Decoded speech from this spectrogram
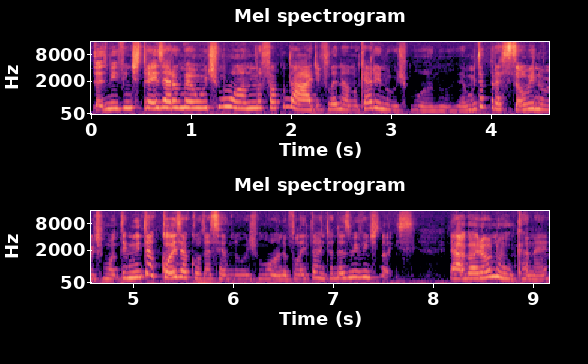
2023 era o meu último ano na faculdade. Eu falei, não, não quero ir no último ano. É muita pressão ir no último ano. Tem muita coisa acontecendo no último ano. Eu falei, então, então 2022. É agora ou nunca, né?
